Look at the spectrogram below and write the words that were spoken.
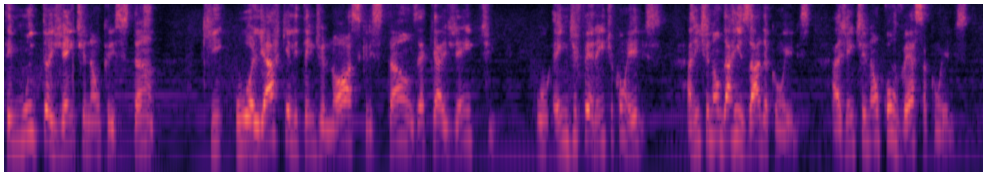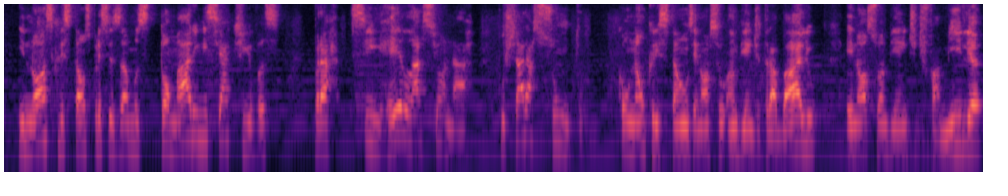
Tem muita gente não cristã que o olhar que ele tem de nós cristãos é que a gente é indiferente com eles. A gente não dá risada com eles. A gente não conversa com eles. E nós cristãos precisamos tomar iniciativas para se relacionar, puxar assunto com não cristãos em nosso ambiente de trabalho, em nosso ambiente de família,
